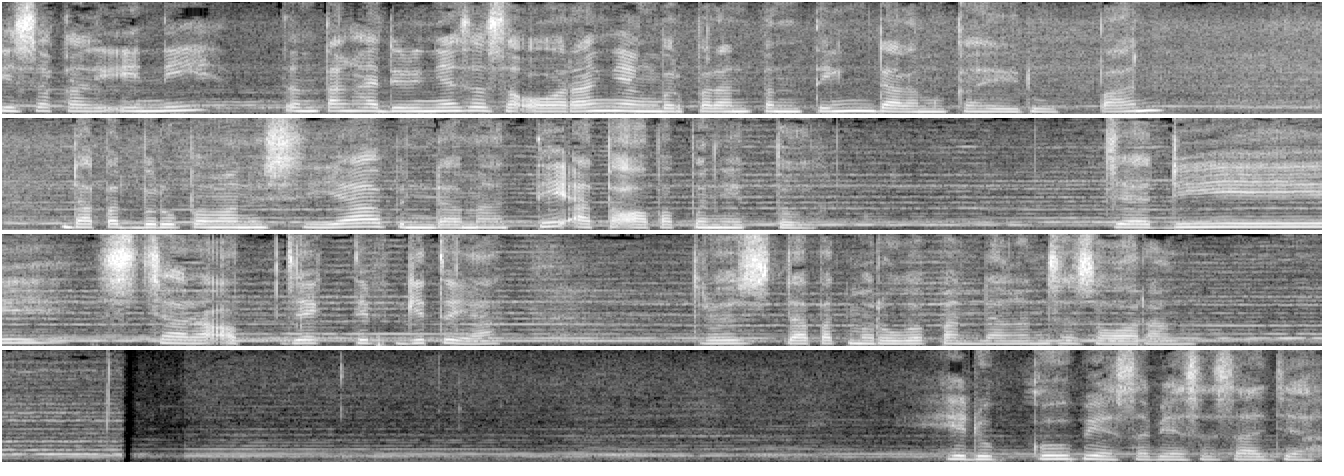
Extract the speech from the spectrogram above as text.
Kisah kali ini tentang hadirnya seseorang yang berperan penting dalam kehidupan, dapat berupa manusia, benda mati, atau apa pun itu. Jadi, secara objektif gitu ya, terus dapat merubah pandangan seseorang. Hidupku biasa-biasa saja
